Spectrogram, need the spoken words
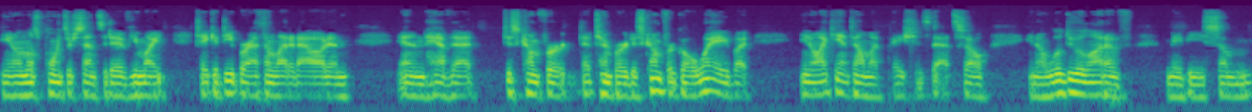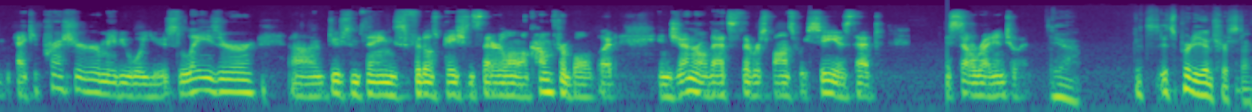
you know and those points are sensitive you might take a deep breath and let it out and and have that discomfort that temporary discomfort go away. But you know I can't tell my patients that so you know we'll do a lot of maybe some acupressure, maybe we'll use laser, uh, do some things for those patients that are a little uncomfortable. But in general, that's the response we see is that they settle right into it. Yeah, it's it's pretty interesting.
